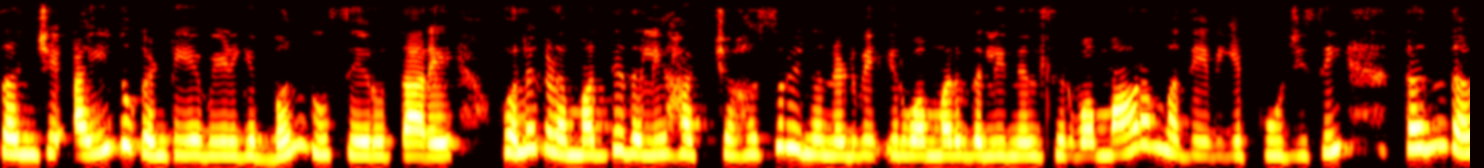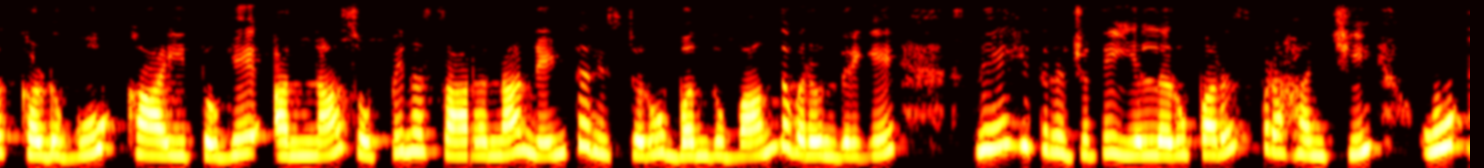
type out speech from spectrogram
ಸಂಜೆ ಐದು ಗಂಟೆಯ ವೇಳೆಗೆ ಬಂದು ಸೇರುತ್ತಾರೆ. ಹೊಲಗಳ ಮಧ್ಯದಲ್ಲಿ ಹಚ್ಚ ಹಸುರಿನ ನಡುವೆ ಇರುವ ಮರದಲ್ಲಿ ನೆಲೆಸಿರುವ ಮಾರಮ್ಮ ದೇವಿಗೆ ಪೂಜಿಸಿ, ತಂದ ಕಡುಬು, ಕಾಯಿ ತೊಗೆ, ಅನ್ನ, ಸೊಪ್ಪಿನ ಸಾರನ್ನ ನೆಂಟರಿಷ್ಟರು, ಬಂಧು ಬಾಂಧವರೊಂದಿಗೆ ಸ್ನೇಹಿತರ ಜೊತೆ ಎಲ್ಲರೂ ಪರಸ್ಪರ ಹಂಚಿ ಊಟ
